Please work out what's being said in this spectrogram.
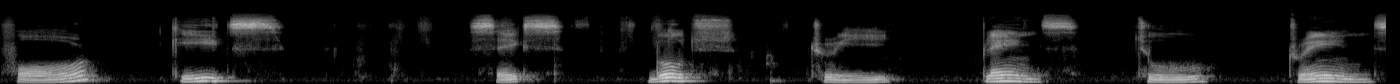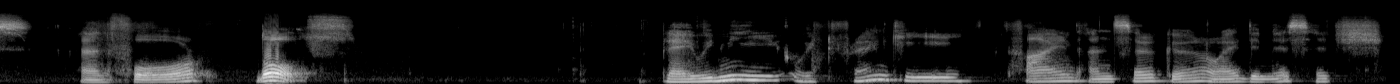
Four kids. Six boats. Three planes. Two trains. And four dolls. Play with me, with Frankie. Find and circle, write the message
